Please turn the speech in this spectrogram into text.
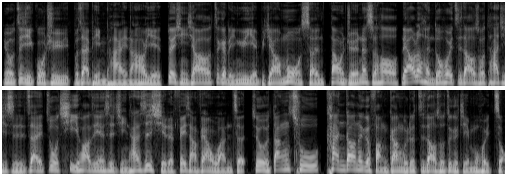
因为我自己过去不在品牌，然后也对行销这个领域也比较陌生。但我觉得那时候聊了很多，会知道说他其实在做企划这件事情，他是写的非常非常完整。所以我当初看到那个访纲，我就知道说这个节目会中，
